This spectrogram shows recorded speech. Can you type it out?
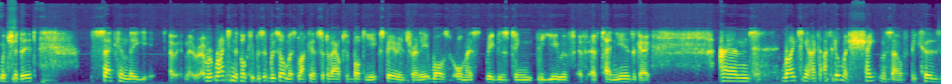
which I did. Secondly, writing the book, it was it was almost like a sort of out of body experience. Really, it was almost revisiting the you of, of, of ten years ago. And writing it, I, I could almost shake myself because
